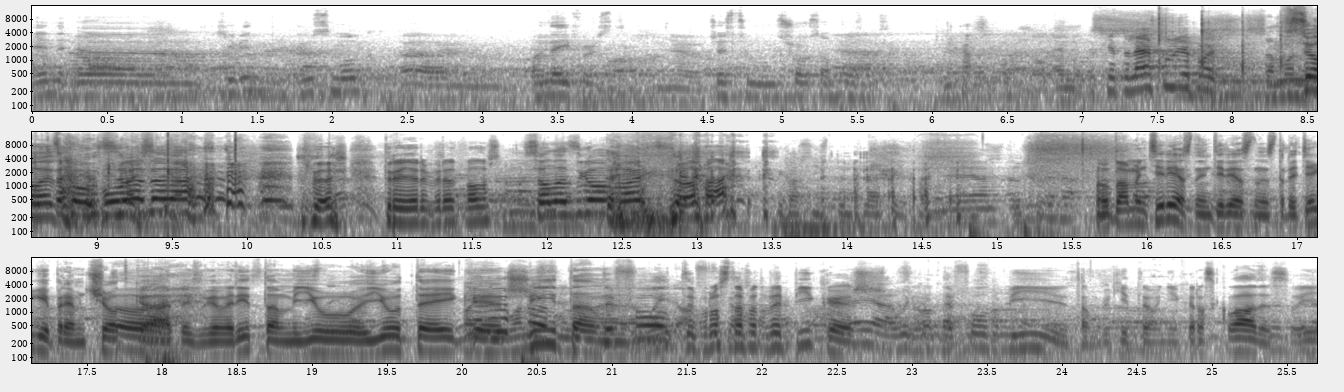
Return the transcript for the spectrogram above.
And um, Kevin, you smoke um, on A first, just to show some presence. The last two. Все, let's go, boys. Тренер берет палочку. Все, let's go, boys. Ну там интересные, интересные стратегии, прям четко Апекс говорит, там you, you take э, B, там. Дефолт, ты просто ТБ пикаешь. Дефолт B, там какие-то у них расклады свои.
